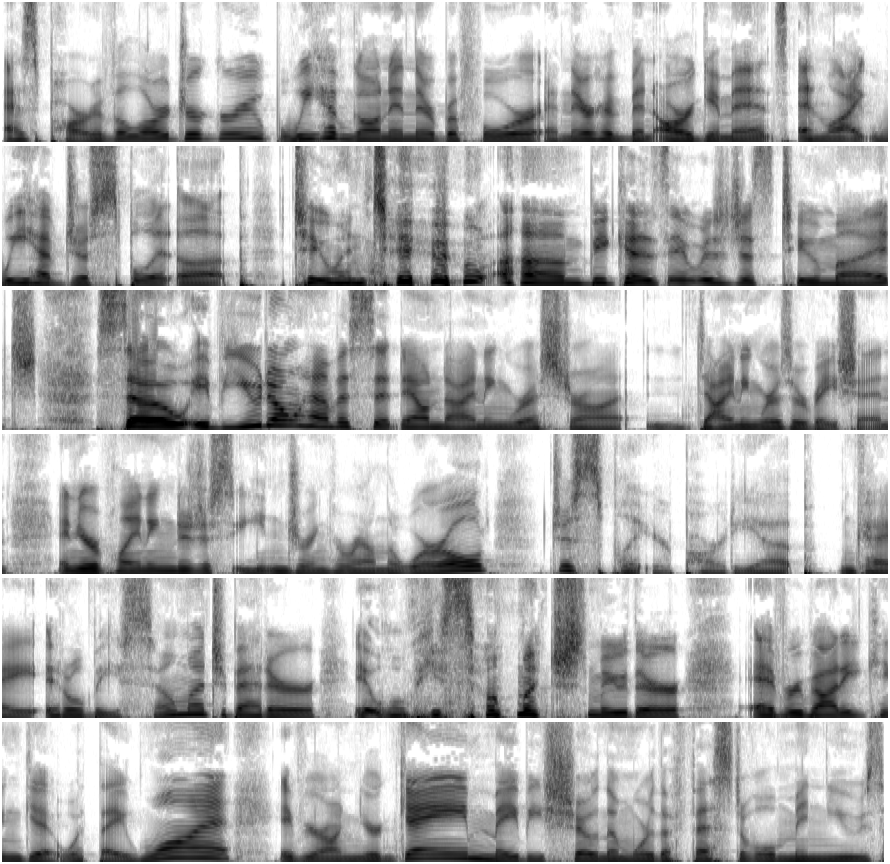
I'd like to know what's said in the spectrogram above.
as part of a larger group group, we have gone in there before and there have been arguments and like we have just split up two and two um, because it was just too much. So if you don't have a sit down dining restaurant, dining reservation, and you're planning to just eat and drink around the world, just split your party up. Okay. It'll be so much better. It will be so much smoother. Everybody can get what they want. If you're on your game, maybe show them where the festival menus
